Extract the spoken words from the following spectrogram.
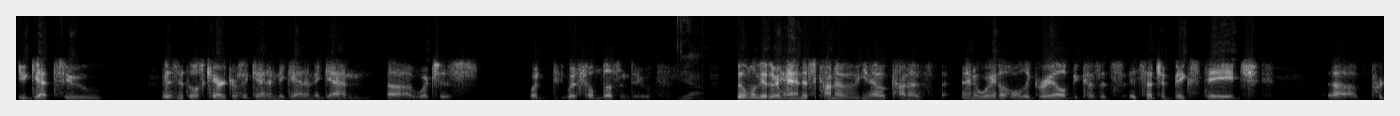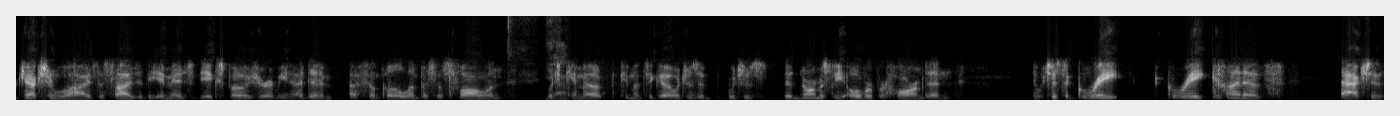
you get to visit those characters again and again and again, uh, which is what what film doesn't do. yeah. Film, on the other hand, is kind of you know kind of in a way the holy grail because it's it's such a big stage, uh, projection wise, the size of the image, the exposure. I mean, I did a, a film called Olympus Has Fallen, which Yeah. came out a few months ago, which was a which was enormously overperformed and it was just a great, great kind of action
